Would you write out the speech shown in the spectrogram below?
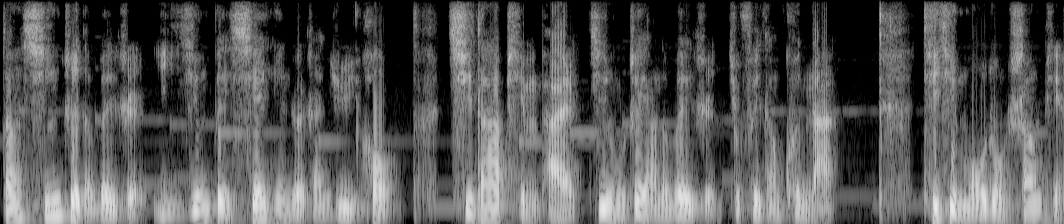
当心智的位置已经被先行者占据以后，其他品牌进入这样的位置就非常困难。提起某种商品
